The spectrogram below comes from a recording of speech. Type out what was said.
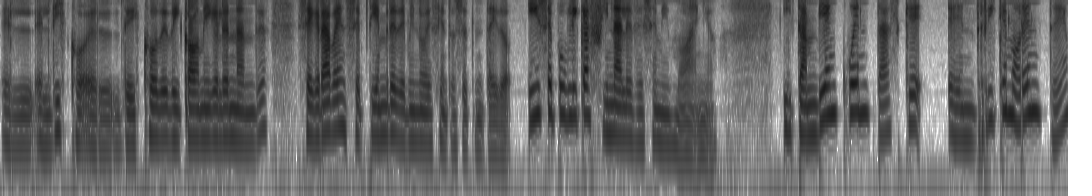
el, el, disco, el disco dedicado a Miguel Hernández, se graba en septiembre de 1972 y se publica a finales de ese mismo año. Y también cuentas que Enrique Morente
